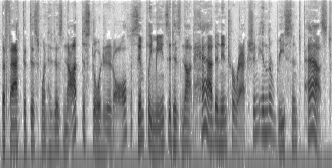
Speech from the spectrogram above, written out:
The fact that this one is not distorted at all simply means it has not had an interaction in the recent past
